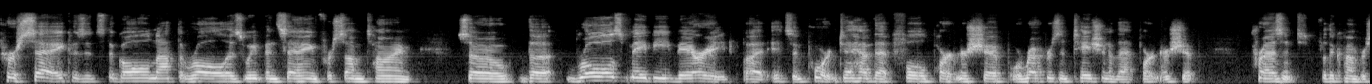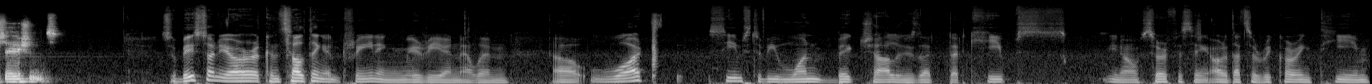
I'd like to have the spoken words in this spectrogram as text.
per se, because it's the goal, not the role, as we've been saying for some time. So the roles may be varied, but it's important to have that full partnership or representation of that partnership present for the conversations. So, based on your consulting and training, Mary and Ellen, uh, what seems to be one big challenge that, that keeps, you know, surfacing, or that's a recurring theme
